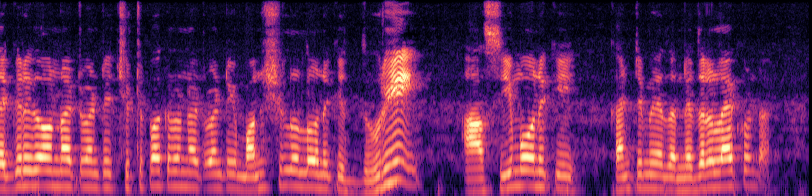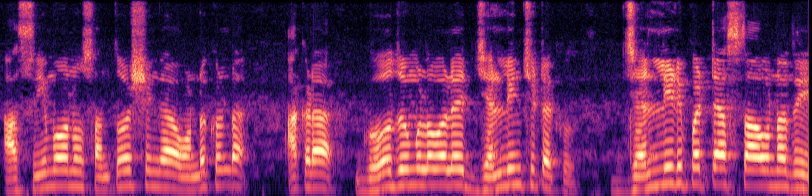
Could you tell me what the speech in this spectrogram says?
దగ్గరగా ఉన్నటువంటి చుట్టుపక్కల ఉన్నటువంటి మనుషులలోనికి దూరి ఆ సీమోనికి కంటి మీద నిద్ర లేకుండా ఆ సీమోను సంతోషంగా ఉండకుండా అక్కడ గోధుమల వలె జల్లించుటకు జల్లిడి పట్టేస్తూ ఉన్నది.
